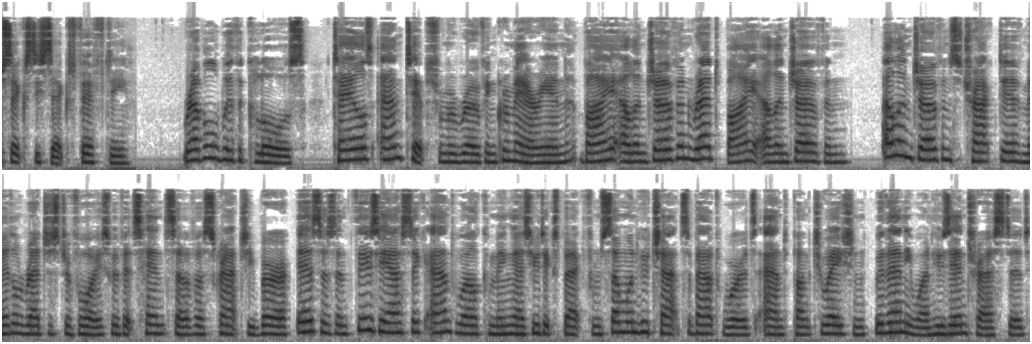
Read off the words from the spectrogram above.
6650. Rebel with a Clause Tales and Tips from a Roving Grammarian by Ellen Jovin, read by Ellen Jovin. Ellen Jovin's attractive middle register voice, with its hints of a scratchy burr, is as enthusiastic and welcoming as you'd expect from someone who chats about words and punctuation with anyone who's interested.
